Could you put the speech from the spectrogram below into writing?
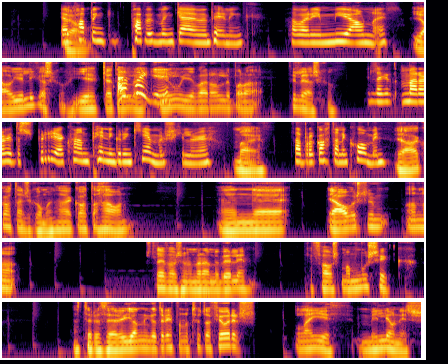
Já. ef pappin, pappi minn gefið mig pening. Þá var ég mjög ánægð. Já, ég líka sko, ég Er það ekki? Jú, ég væri alveg bara til það sko. Ekki- maður er ekkert að spyrja hvaðan peningurinn kemur skilur Nei, það er bara gott að hann er komin já, gott að hans er komin, það er gott að hafa hann. En, uh, já, við skulum hann að sleifa sem við verðum með bjöli ekki fá smá músík. Þetta eru þeir Young og Drippan og 24 Lægið Miljónir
